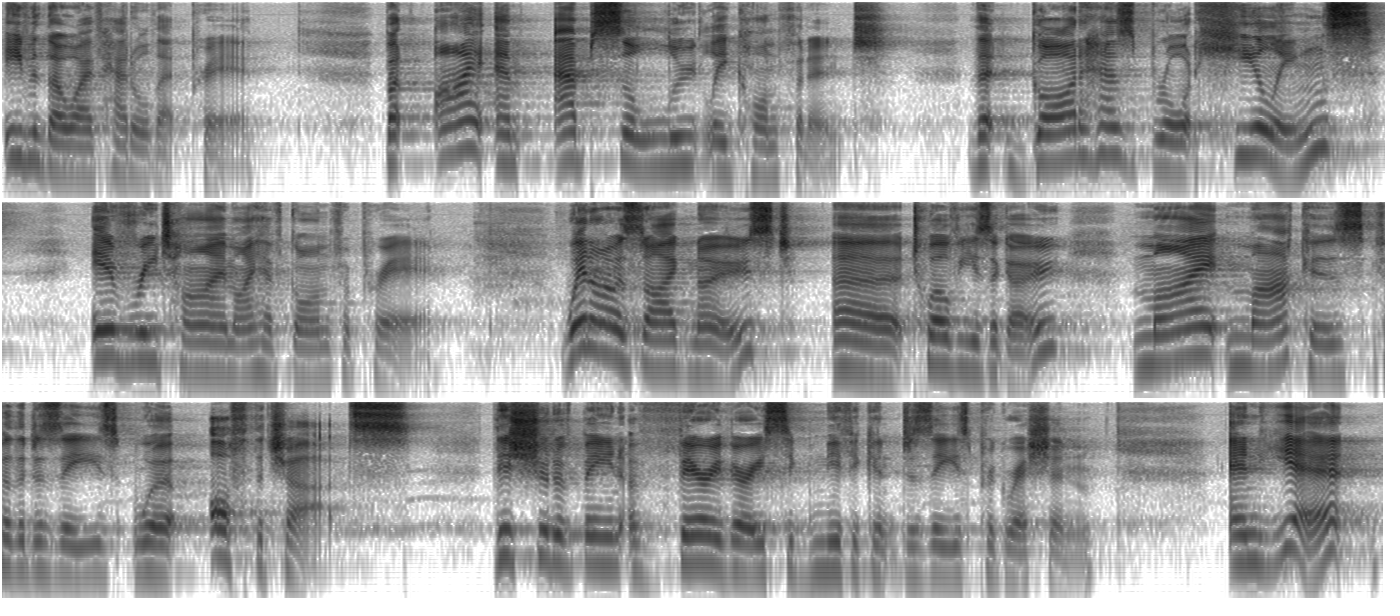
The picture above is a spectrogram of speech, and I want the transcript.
even though I've had all that prayer. But I am absolutely confident that God has brought healings every time I have gone for prayer. When I was diagnosed uh, 12 years ago, my markers for the disease were off the charts. This should have been a very, very significant disease progression. And yet,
